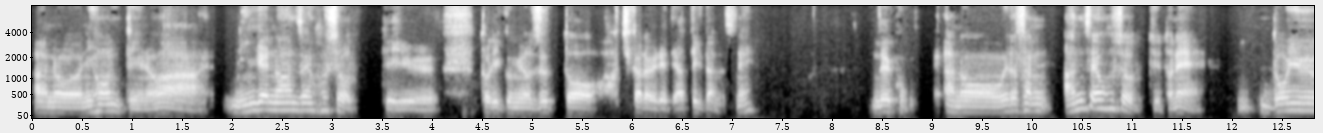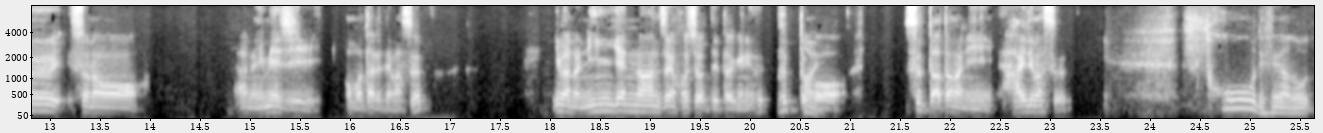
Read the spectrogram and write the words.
あの、日本っていうのは、人間の安全保障っていう取り組みをずっと力を入れてやってきたんですね。で、こあの、上田さん、安全保障っていうとね、どういう、その、あの、イメージを持たれてます？今の人間の安全保障って言った時にふ、ふっとこう、すっと頭に入ります？そうですね。あの、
